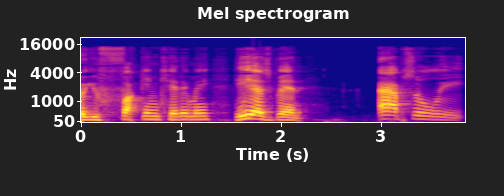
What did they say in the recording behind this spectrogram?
Are you fucking kidding me? He has been absolutely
